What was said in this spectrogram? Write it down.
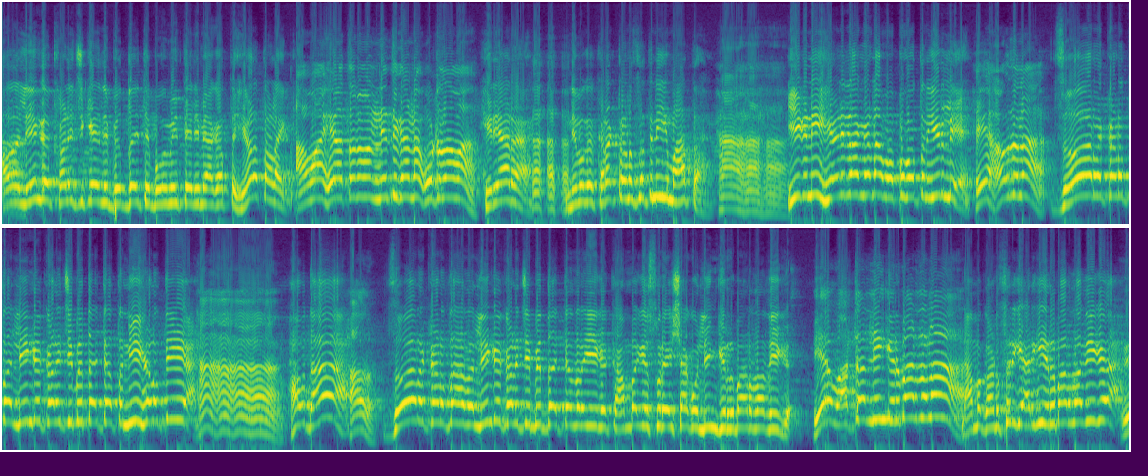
ಅದ ಲಿಂಗ ಕಳಿಚಿಕೆಯಿಂದ ಬಿದ್ದೈತಿ ಭೂಮಿ ತೆಲಿ ಮ್ಯಾಗತ್ತ ಹೇಳ್ತಾಳ. ಅವ ಹೇಳ್ತಾನ ನಿದ್ಗಣ್ಣ ನಿಂತ್ಕೊಂಡ ಹುಟ್ಟದವ ಹಿರಿಯಾರ ನಿಮಗ ಕರೆಕ್ಟ್ ಅನ್ಸತ್ನಿ ಈ ಮಾತ? ಈಗ ನೀ ಹೇಳಿದಂಗ ನಾ ಒಪ್ಪಗೋತನ ಇರ್ಲಿ. ಏ ಹೌದಲ್ಲ? ಜೋರ ಕಡತ ಲಿಂಗ ಕಳಿಚಿ ಬಿದ್ದೈತಿ ಅಂತ ನೀ ಹೇಳ್ತಿ? ಹಾ ಹಾ ಹಾ ಹಾ. ಹೌದಾ? ಹೌದು. ಜೋರ ಕಡತಾ ಅದ ಲಿಂಗ ಕಳಿಚಿ ಬಿದ್ದೈತೆ ಅಂದ್ರೆ ಈಗ ಕಂಬಗೆ ಸುರೇಶ್ ಆಗೋ ಲಿಂಗ ಇರಬಾರ್ದ ಅದ ಈಗ. ಏ ಒಟ್ಟ ಲಿಂಗ್ ಇರಬಾರ್ದಲ್ಲ? ನಮ್ಮ ಗಂಡಸರಿಗೆ ಯಾರಿಗೂ ಇರಬಾರ್ದ ಅದ ಈಗ. ಏ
